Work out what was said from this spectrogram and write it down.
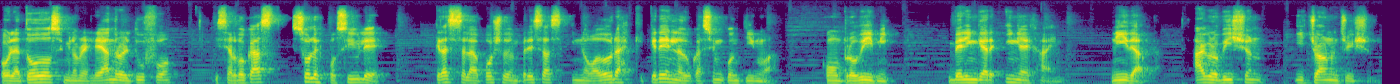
Hola a todos, mi nombre es Leandro del Tufo y Cerdocast solo es posible gracias al apoyo de empresas innovadoras que creen en la educación continua, como Provimi, Beringer Ingelheim, NIDAP, Agrovision y Trout Nutrition.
